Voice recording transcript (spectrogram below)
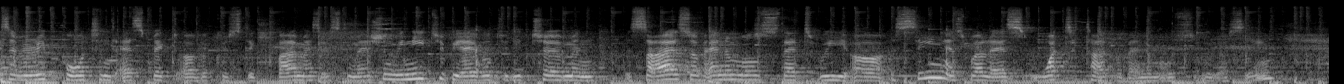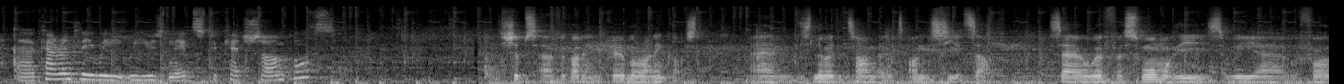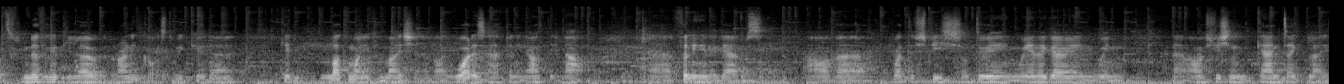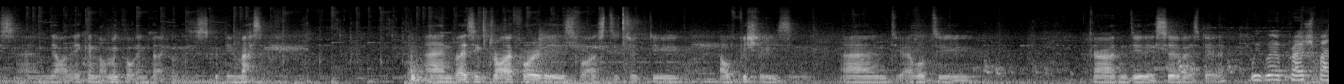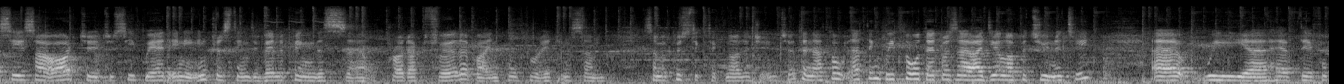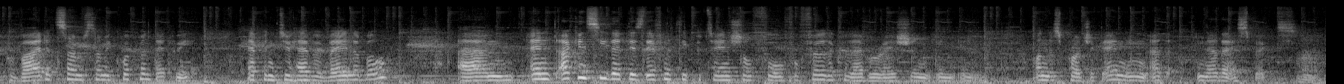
Is a very important aspect of acoustic biomass estimation. We need to be able to determine the size of animals that we are seeing as well as what type of animals we are seeing. Uh, currently we, we use nets to catch samples. Ships have got an incredible running cost and there's limited time that it's on the sea itself. So with a swarm of these, we, uh, for significantly low running cost, we could uh, get a lot more information about what is happening out there now, uh, filling in the gaps of uh, what the species are doing, where they're going, when uh, our fishing can take place, and yeah, the economical impact of this could be massive. And basic drive for it is for us to, to, to help fisheries and to be able to go out and do their surveys better. We were approached by CSIR to, to see if we had any interest in developing this uh, product further by incorporating some some acoustic technology into it, and I thought I think we thought that was an ideal opportunity. Uh, we uh, have therefore provided some some equipment that we happen to have available. Um, and I can see that there's definitely potential for, for further collaboration in, in on this project and in other, in other aspects. Mm.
